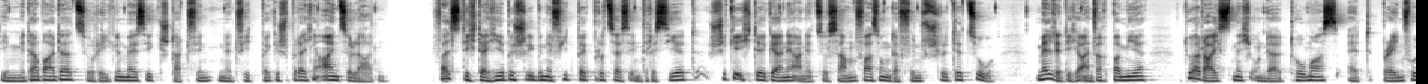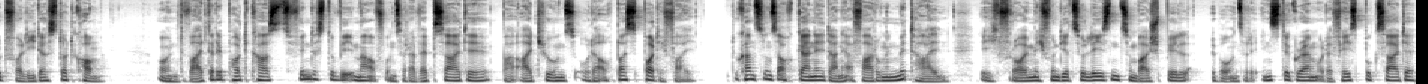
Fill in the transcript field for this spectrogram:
die Mitarbeiter zu regelmäßig stattfindenden Feedbackgesprächen einzuladen. Falls dich der hier beschriebene Feedback-Prozess interessiert, schicke ich dir gerne eine Zusammenfassung der fünf Schritte zu, melde dich einfach bei mir. Du erreichst mich unter thomas at brainfoodforleaders.com. Und weitere Podcasts findest du wie immer auf unserer Webseite, bei iTunes oder auch bei Spotify. Du kannst uns auch gerne deine Erfahrungen mitteilen. Ich freue mich von dir zu lesen, zum Beispiel über unsere Instagram- oder Facebook-Seite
